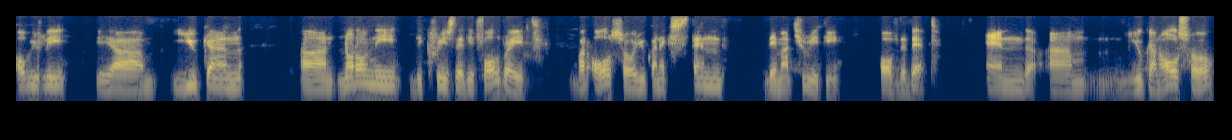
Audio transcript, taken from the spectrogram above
obviously um, you can uh, not only decrease the default rate, but also you can extend the maturity of the debt and um, you can also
